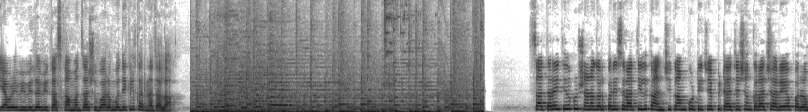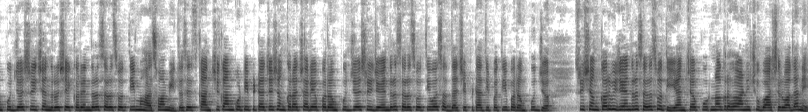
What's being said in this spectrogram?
यावेळी विविध विकास कामांचा शुभारंभ देखील करण्यात आला. सातारा येथील कृष्णानगर परिसरातील कांची कामकोटीचे पीठाचे शंकराचार्य परमपूज्य श्री चंद्रशेखरेंद्र सरस्वती महास्वामी तसेच कांची कामकोटी पीठाचे शंकराचार्य परमपूज्य श्री जयेंद्र सरस्वती व सध्याचे पीठाधिपती परमपूज्य श्री शंकर विजयेंद्र सरस्वती यांच्या पूर्णाग्रह आणि शुभ आशीर्वादाने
